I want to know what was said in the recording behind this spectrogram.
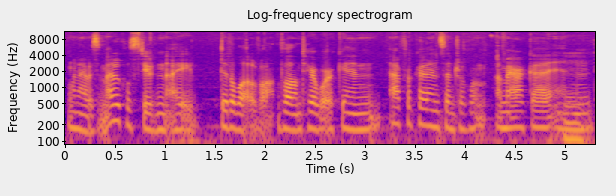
when I was a medical student, I did a lot of vol- volunteer work in Africa and Central America, and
